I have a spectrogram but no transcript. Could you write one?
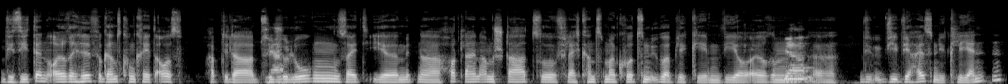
Wie sieht denn eure Hilfe ganz konkret aus? Habt ihr da Psychologen? Ja. Seid ihr mit einer Hotline am Start? So, vielleicht kannst du mal kurz einen Überblick geben, wie ihr euren, ja. äh, wie, wie, wie heißen die Klienten?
